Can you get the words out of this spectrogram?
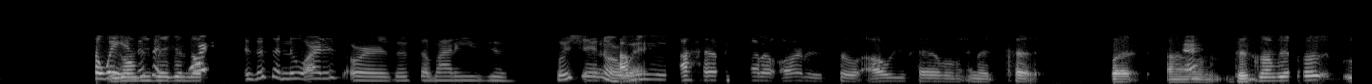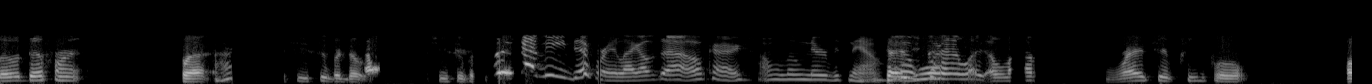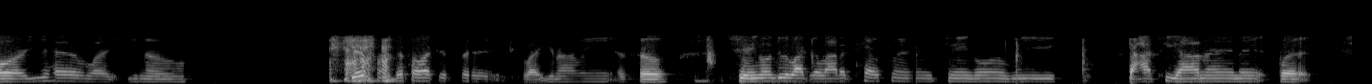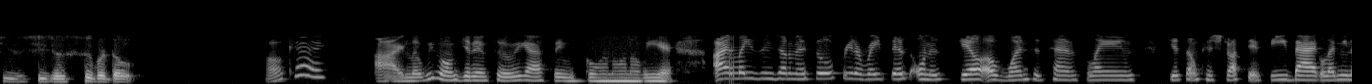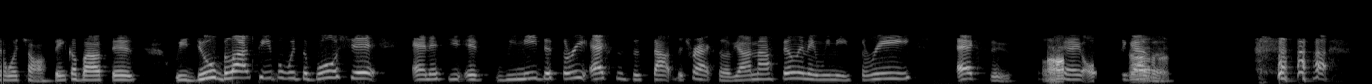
So wait, gonna is this, a making new no- artist? is this a new artist or is this somebody you just pushing or I what? mean, I have a lot of artists, so I always have them in a cut. But um, this is gonna be a little, little different. But she's super dope. She's super. what does that mean different? Like I'm trying, okay, I'm a little nervous now. Because What you what- have like a lot of ratchet people, or you have like you know different. That's all I could say. Like you know what I mean. And so she ain't gonna do like a lot of cussing. She ain't gonna be Tatiana in it, but she's she's just super dope. Okay. All right, look, we're going to get into it. We got to see what's going on over here. All right, ladies and gentlemen, feel free to rate this on a scale of 1 to 10 flames. Get some constructive feedback. Let me know what y'all think about this. We do block people with the bullshit. And if you if we need the three X's to stop the track. So if y'all not feeling it, we need three X's. Uh, okay, all together. Uh.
